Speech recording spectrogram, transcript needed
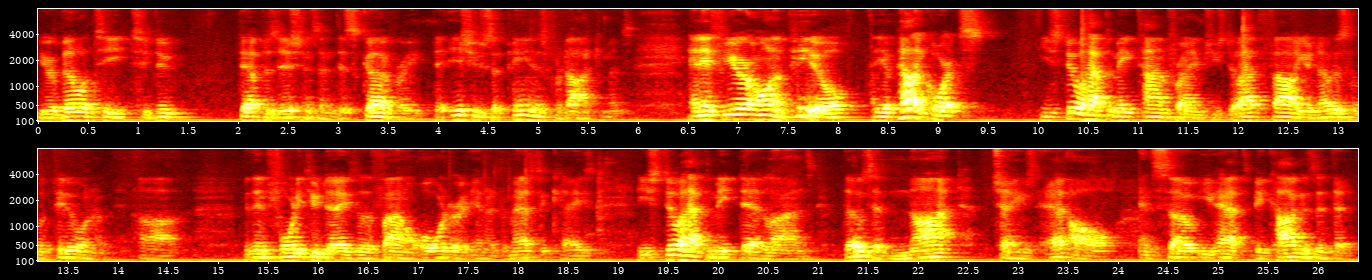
your ability to do depositions and discovery, to issue subpoenas for documents. And if you're on appeal, the appellate courts, you still have to meet time frames. You still have to file your notice of appeal uh, within forty-two days of the final order in a domestic case. You still have to meet deadlines. Those have not changed at all. And so you have to be cognizant that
